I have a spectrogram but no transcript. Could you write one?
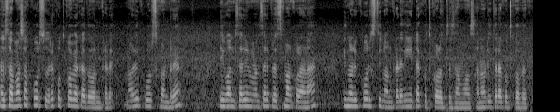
ಅದು ಸಮೋಸ ಕೂರಿಸಿದ್ರೆ ಕುತ್ಕೋಬೇಕು ಅದು ಒಂದು ಕಡೆ. ನೋಡಿ, ಕೂರಿಸ್ಕೊಂಡ್ರೆ ಈಗ ಒಂದು ಸರಿ ಒಂದು ಸರಿ ಪ್ರೆಸ್ ಮಾಡ್ಕೊಳ್ಳೋಣ. ಈಗ ನೋಡಿ, ಕೂರಿಸ್ತೀನಿ ಒಂದು ಕಡೆ. ನೀಟಾಗಿ ಕುತ್ಕೊಳ್ಳುತ್ತೆ ಸಮೋಸ. ನೋಡಿ, ಈ ಥರ ಕುತ್ಕೋಬೇಕು.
